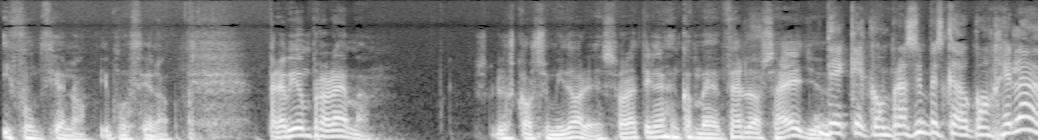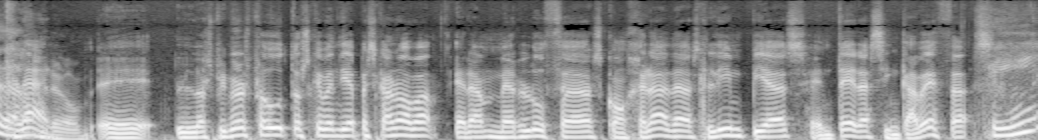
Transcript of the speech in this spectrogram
y funcionó, y funcionó. Pero había un problema. Los consumidores ahora tenían que convencerlos a ellos. De que comprasen pescado congelado. Claro, eh, los primeros productos que vendía Pescanova eran merluzas congeladas, limpias, enteras, sin cabeza. Sí.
